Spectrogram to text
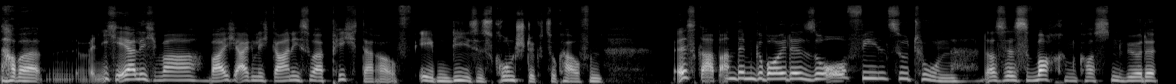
Aber wenn ich ehrlich war, war ich eigentlich gar nicht so erpicht darauf, eben dieses Grundstück zu kaufen. Es gab an dem Gebäude so viel zu tun, dass es Wochen kosten würde,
